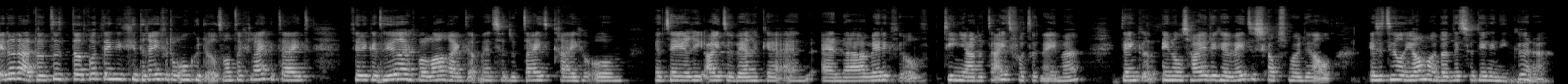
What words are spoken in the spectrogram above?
inderdaad, dat, dat wordt denk ik gedreven door ongeduld. Want tegelijkertijd vind ik het heel erg belangrijk dat mensen de tijd krijgen om een theorie uit te werken. En, en daar weet ik veel, tien jaar de tijd voor te nemen. Ik denk in ons huidige wetenschapsmodel is het heel jammer dat dit soort dingen niet kunnen.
